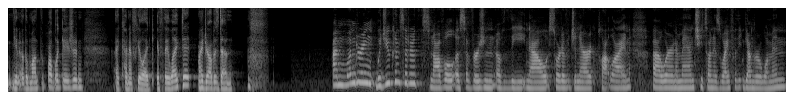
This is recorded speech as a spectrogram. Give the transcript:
you know, the month of publication, I kind of feel like if they liked it, my job is done. I'm wondering, would you consider this novel a subversion of the now sort of generic plotline uh, wherein a man cheats on his wife with a younger woman?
